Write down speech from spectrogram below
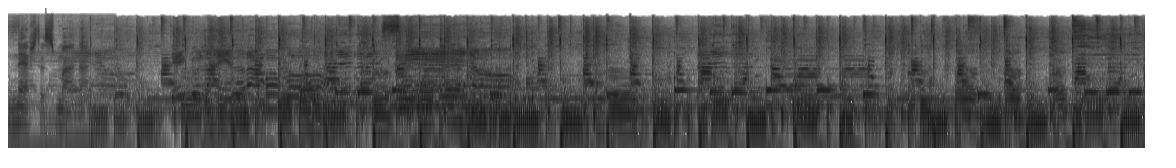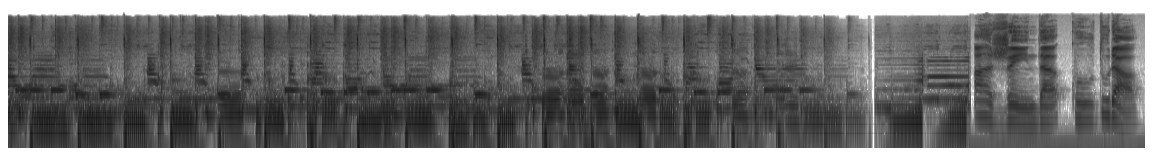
nesta semana. Agenda Cultural.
